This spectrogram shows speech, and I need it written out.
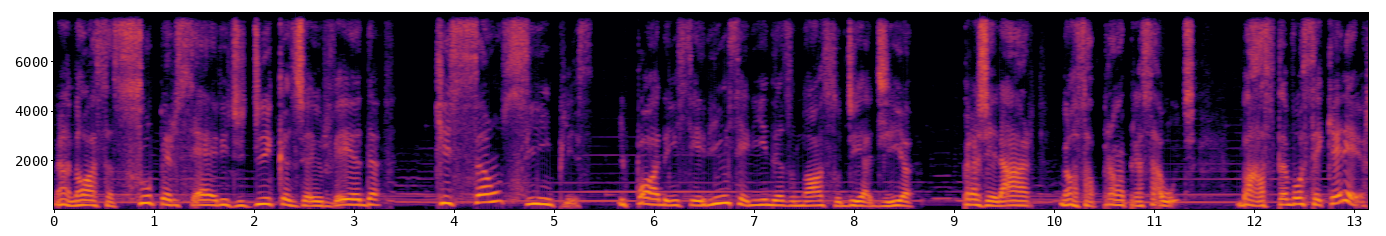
na nossa super série de dicas de Ayurveda que são simples e podem ser inseridas no nosso dia a dia para gerar nossa própria saúde. Basta você querer.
